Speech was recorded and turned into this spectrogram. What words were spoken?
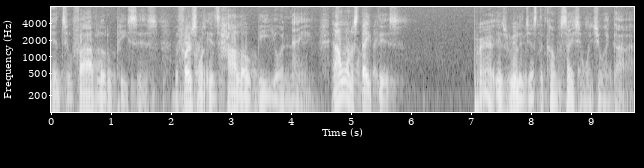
into five little pieces. The first one is hallowed be your name. And I want to state this. Prayer is really just a conversation with you and God.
